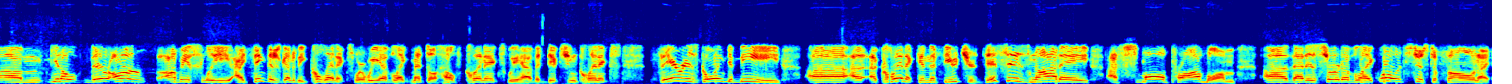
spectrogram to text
um, you know, there are obviously, I think there's going to be clinics where we have like mental health clinics, we have addiction clinics. There is going to be uh, a, a clinic in the future. This is not a, a small problem uh, that is sort of like, well, it's just a phone. I,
